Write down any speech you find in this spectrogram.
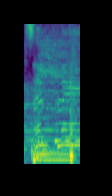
Simply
